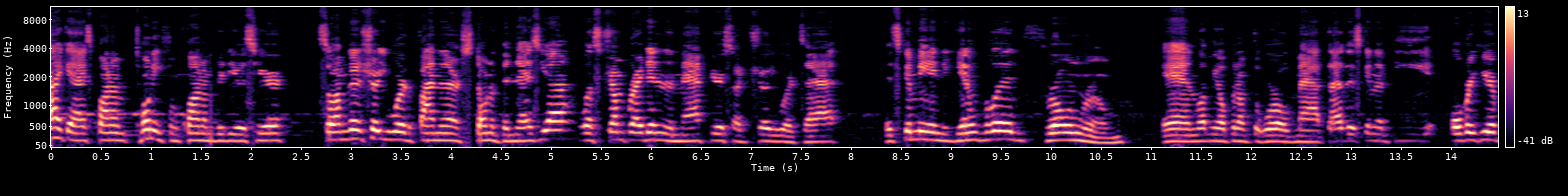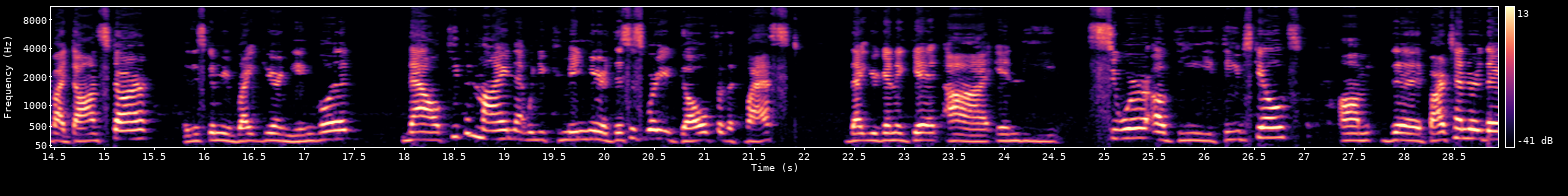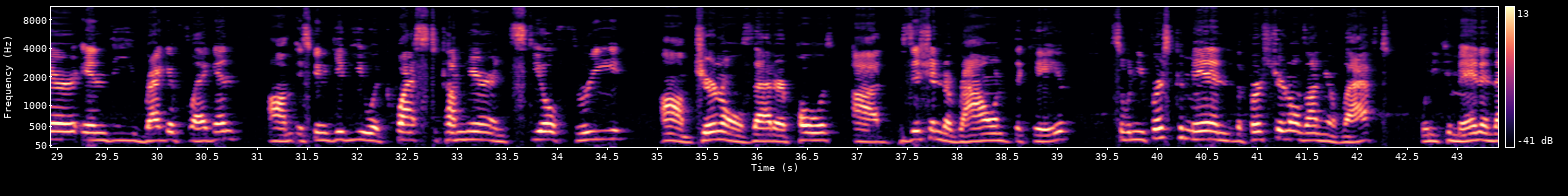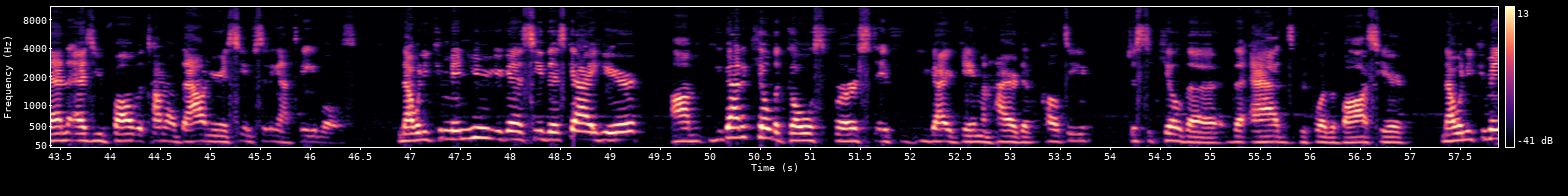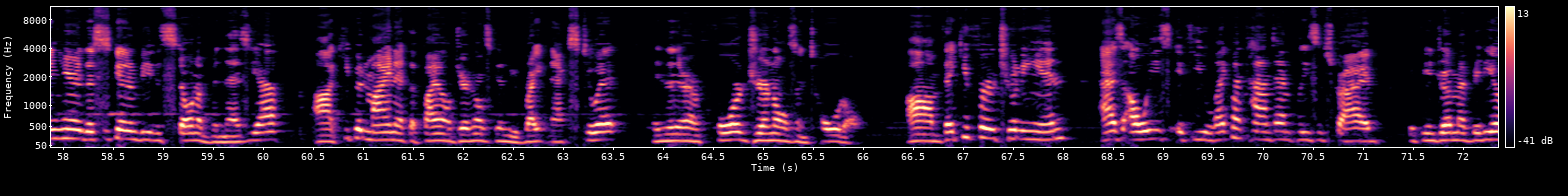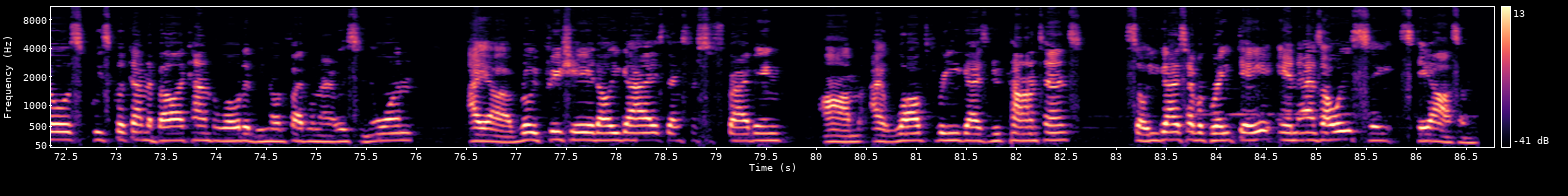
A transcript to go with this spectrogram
Hi guys, Quantum Tony from Quantum Videos here. So I'm going to show you where to find our Stone of Barenziah. Let's jump right into the map here so I can show you where it's at. It's going to be in the Yngvild Throne Room. And let me open up the world map. That is going to be over here by Dawnstar. And It is going to be right here in Yngvild. Now, keep in mind that when you come in here, this is where you go for the quest that you're going to get uh, in the sewer of the Thieves Guilds. Um, the bartender there in the Ragged Flagon um, is going to give you a quest to come here and steal three um, journals that are posed, uh, positioned around the cave. So when you first come in, the first journal is on your left when you come in, and then as you follow the tunnel down, you're going to see them sitting on tables. Now when you come in here, you're going to see this guy here. Um, you got to kill the ghost first if you got your game on higher difficulty, just to kill the, the ads before the boss here. Now, when you come in here, this is going to be the Stone of Barenziah. Uh, keep in mind that the final journal is going to be right next to it, and there are four journals in total. Um, thank you for tuning in. As always, if you like my content, please subscribe. If you enjoy my videos, please click on the bell icon below to be notified when I release a new one. I uh, really appreciate all you guys. Thanks for subscribing. Um, I love bringing you guys new content. So you guys have a great day, and as always, stay awesome.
